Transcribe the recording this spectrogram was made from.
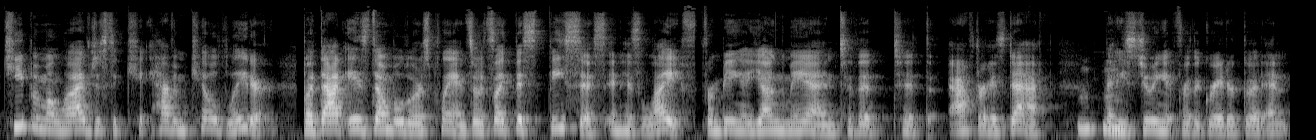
keep him alive just to ki- have him killed later. But that is Dumbledore's plan. So it's like this thesis in his life from being a young man to the to the- after his death that he's mm-hmm. doing it for the greater good and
